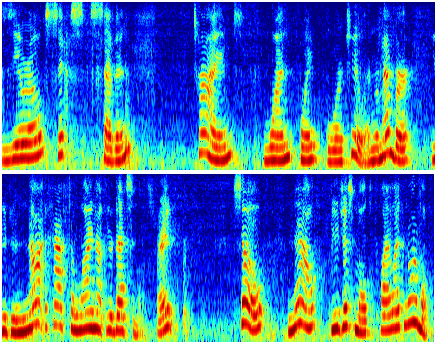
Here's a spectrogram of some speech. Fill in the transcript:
0.067 times 1.42. And remember, you do not have to line up your decimals, right? So now you just multiply like normal,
